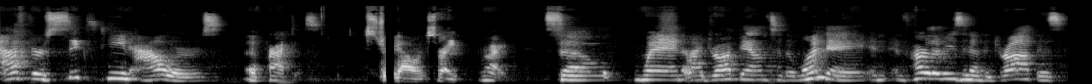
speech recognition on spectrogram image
After 16 hours of practice. Straight hours, right. Right. So when I dropped down to the one day, and, and part of the reason of the drop is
